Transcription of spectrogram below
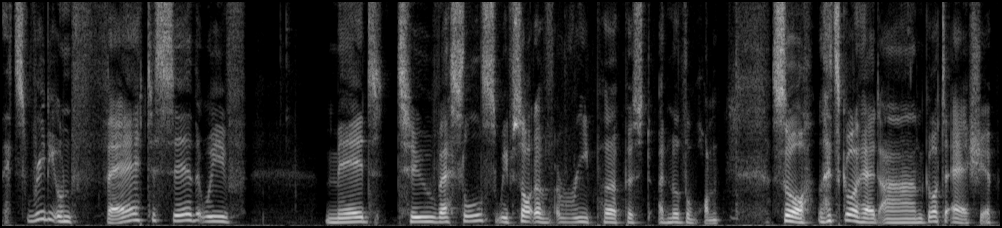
it's really unfair to say that we've made two vessels. We've sort of repurposed another one. So let's go ahead and go to airship,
